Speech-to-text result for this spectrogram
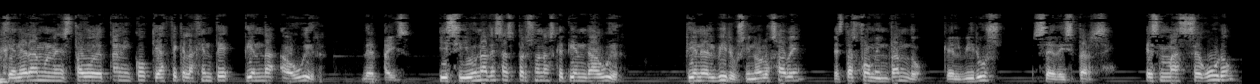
generan un estado de pánico que hace que la gente tienda a huir del país. Y si una de esas personas que tiende a huir tiene el virus y no lo sabe, estás fomentando que el virus se disperse. Es más seguro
